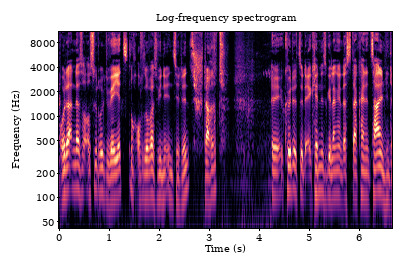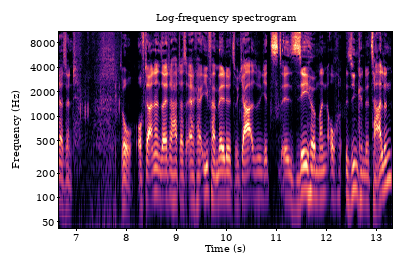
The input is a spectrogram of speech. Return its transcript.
Oder anders ausgedrückt, wer jetzt noch auf sowas wie eine Inzidenz starrt, äh, könnte zu der Erkenntnis gelangen, dass da keine Zahlen hinter sind. So, auf der anderen Seite hat das RKI vermeldet, so ja, also jetzt äh, sehe man auch sinkende Zahlen.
